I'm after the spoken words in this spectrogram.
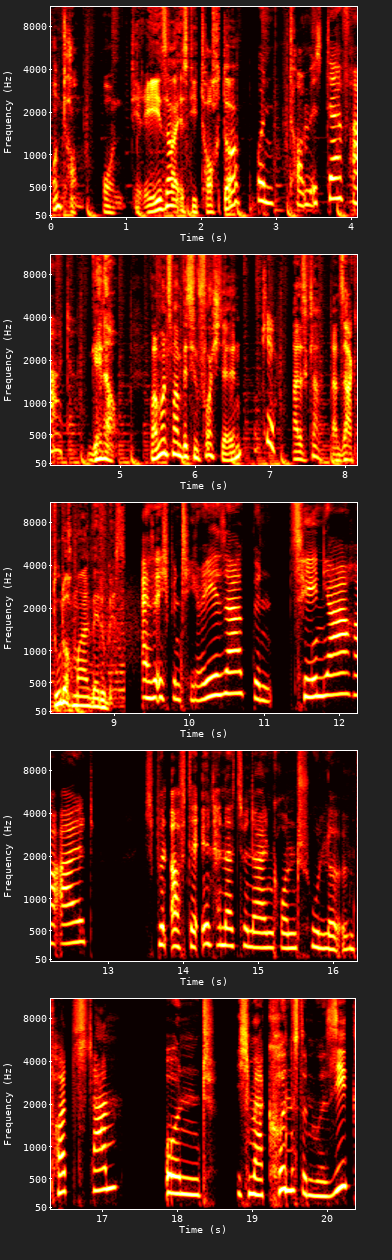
und Tom. Und Theresa ist die Tochter. und Tom ist der Vater. Genau. Wollen wir uns mal ein bisschen vorstellen? Okay. Alles klar. Dann sag du doch mal, wer du bist. Also ich bin Theresa, bin zehn Jahre alt. Ich bin auf der internationalen Grundschule in Potsdam und ich mag Kunst und Musik,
